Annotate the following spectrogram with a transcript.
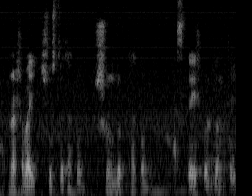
আপনারা সবাই সুস্থ থাকুন, সুন্দর থাকুন। আজকে এই পর্যন্তই।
